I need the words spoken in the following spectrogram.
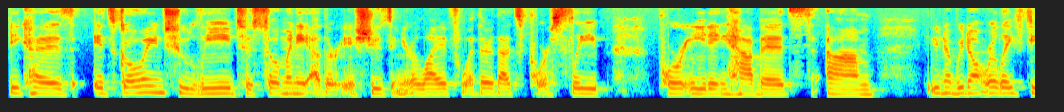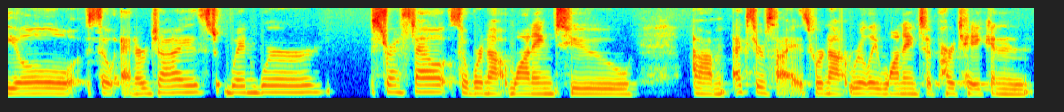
because it's going to lead to so many other issues in your life, whether that's poor sleep, poor eating habits. Um, you know, we don't really feel so energized when we're stressed out. So we're not wanting to um, exercise. We're not really wanting to partake in,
